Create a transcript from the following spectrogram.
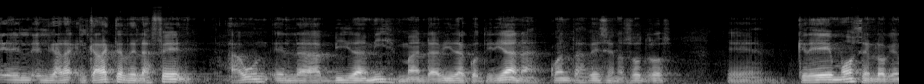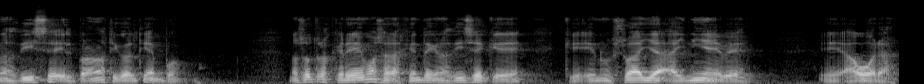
el, carácter de la fe aún en la vida misma, en la vida cotidiana. ¿Cuántas veces nosotros eh, creemos en lo que nos dice el pronóstico del tiempo? Nosotros creemos a la gente que nos dice que, en Ushuaia hay nieve eh, ahora,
